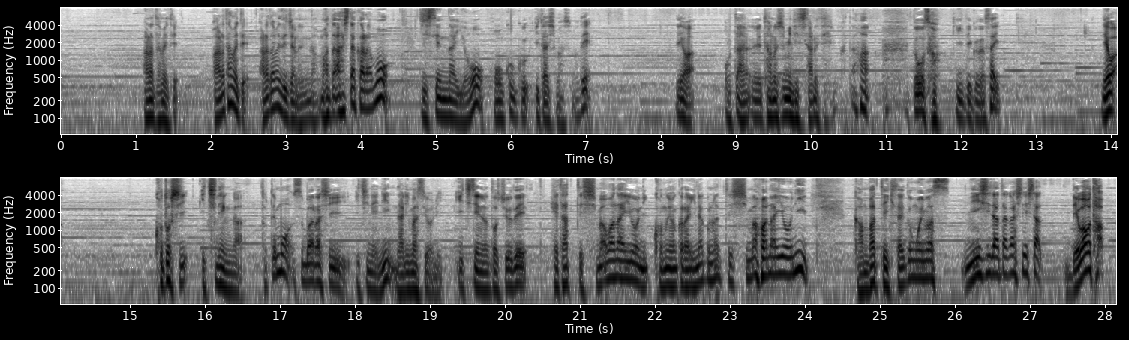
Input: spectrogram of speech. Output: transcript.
改めて改めて改めてじゃないな。また明日からも実践内容を報告いたしますので。ではおた楽しみにされている方はどうぞ聞いてください。では今年1年がとても素晴らしい1年になりますように。1年の途中でへたってしまわないようにこの世からいなくなってしまわないように頑張っていきたいと思います。西田隆でした。ではまた。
